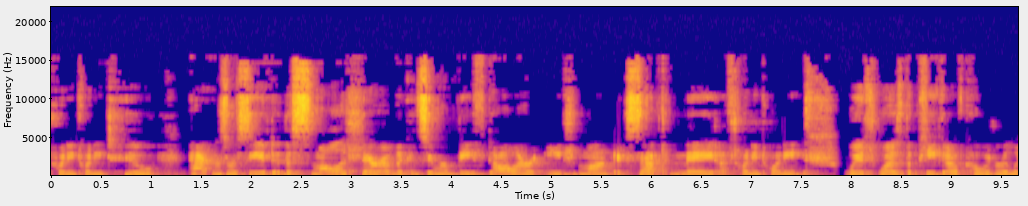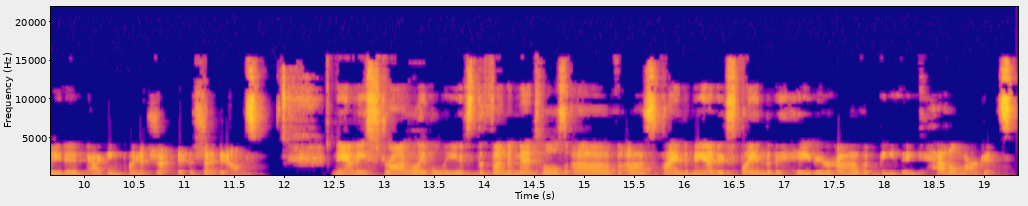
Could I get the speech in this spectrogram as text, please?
2022, Packers received the smallest share of the consumer beef dollar each month, except May of 2020, which was the peak of COVID related packing plant shutdowns. NAMI strongly believes the fundamentals of uh, supply and demand explain the behavior of beef and cattle markets.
